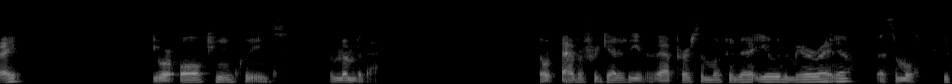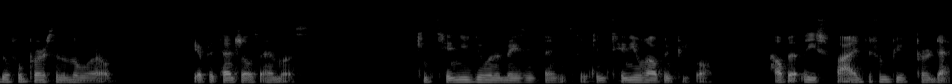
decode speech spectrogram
Right? You are all king and queens. Remember that. Don't ever forget it either. That person looking at you in the mirror right now, that's the most beautiful person in the world. Your potential is endless. Continue doing amazing things and continue helping people. Help at least five different people per day.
